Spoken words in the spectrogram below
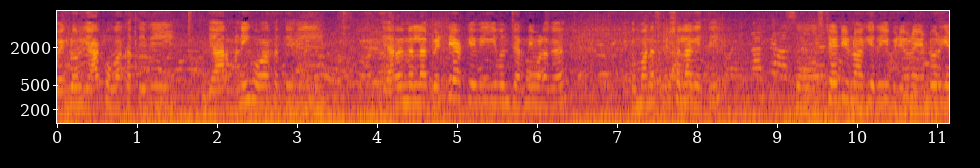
ಬೆಂಗಳೂರಿಗೆ ಯಾಕೆ ಹೋಗಾಕತ್ತೀವಿ? ಯಾರ ಮನೆಗೆ ಹೋಗಾಕತ್ತೀವಿ? ಯಾರನ್ನೆಲ್ಲ ಭೇಟಿ ಹಾಕೀವಿ ಈ ಒಂದು ಜರ್ನಿ ಒಳಗೆ? ತುಂಬಾ ಸ್ಪೆಷಲ್ ಆಗೈತಿ. ಸೊ ಸ್ಟೇಟ್ ಯೂನ್ ಆಗಿರಿ, ವಿಡಿಯೋನ ಎಂಡೋರಿಗೆ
